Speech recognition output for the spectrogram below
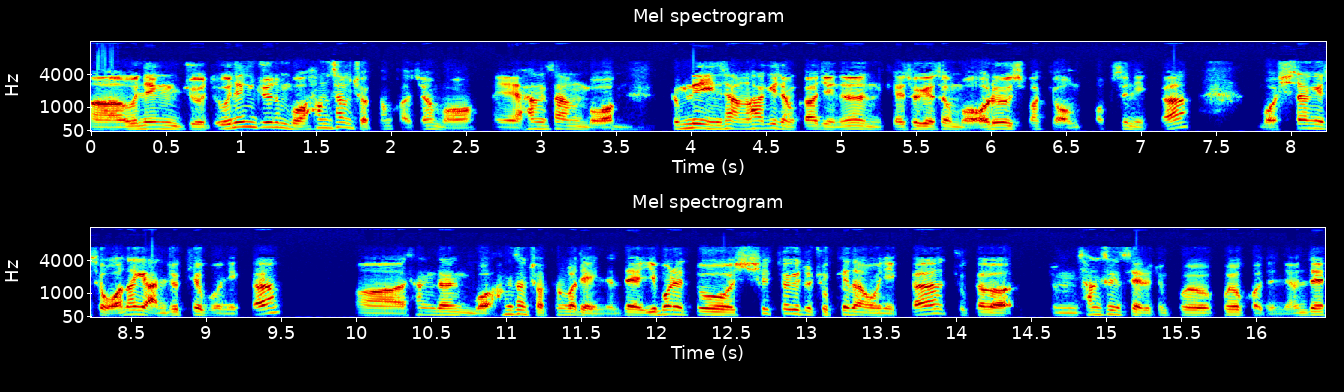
어, 은행주, 은행주는 뭐 항상 저평가죠. 뭐, 예, 항상 뭐, 음. 금리 인상하기 전까지는 계속해서 뭐 어려울 수밖에 없, 없으니까, 뭐 시장에서 워낙에 안 좋게 보니까, 어, 상당, 뭐 항상 저평가되어 있는데, 이번에 또 실적이 또 좋게 나오니까 주가가 좀 상승세를 좀 보여, 보였거든요. 근데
